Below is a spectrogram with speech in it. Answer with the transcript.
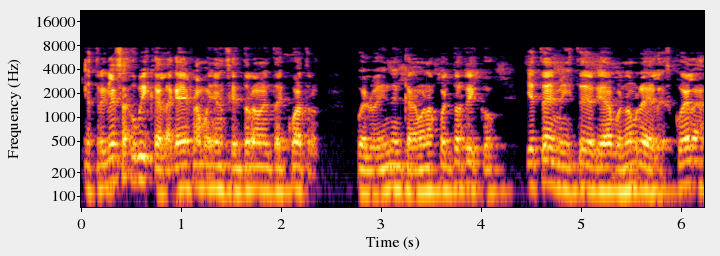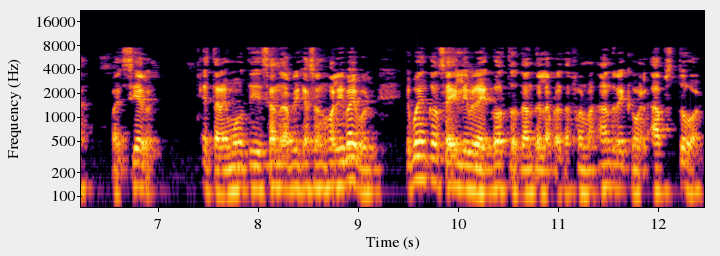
Nuestra iglesia ubica en la calle Flamoyán 194, Pueblo Indio, en Carmona, Puerto Rico, y este es el ministerio que lleva por nombre de la Escuela para el Cielo. Estaremos utilizando la aplicación Holy Bible, que pueden conseguir libre de costo tanto en la plataforma Android como en el App Store.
